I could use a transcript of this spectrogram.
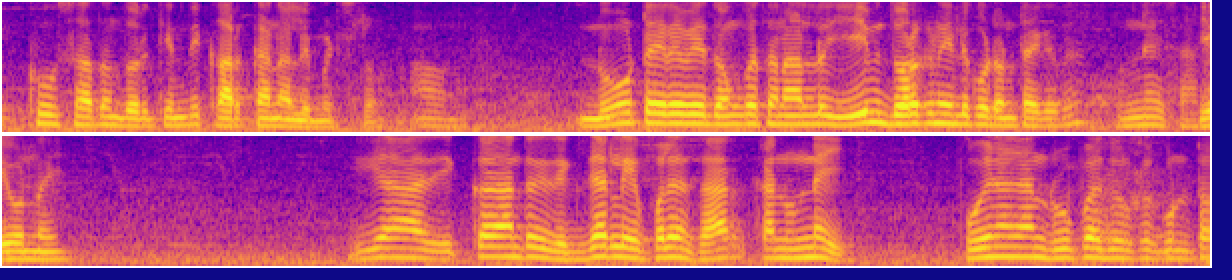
ఎక్కువ శాతం దొరికింది కార్ఖానా లిమిట్స్లో. నూట ఇరవై దొంగతనాల్లో ఏమి దొరకని ఇల్లు కూడా ఉంటాయి కదా? ఉన్నాయి సార్. ఏమున్నాయి? ఇక ఇక్కడ అంత ఎగ్జాక్ట్గా చెప్పలేను సార్ కానీ ఉన్నాయి. పోయినా కానీ రూపాయి దొరకకుండా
